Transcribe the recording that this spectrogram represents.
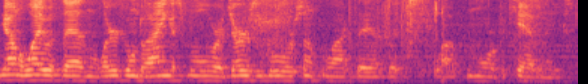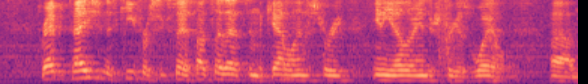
gone away with that, and they're going to an Angus bull or a Jersey bull or something like that. That's a lot more of a calving ease. Reputation is key for success. I'd say that's in the cattle industry, any other industry as well. Um,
